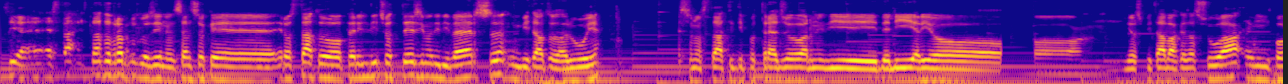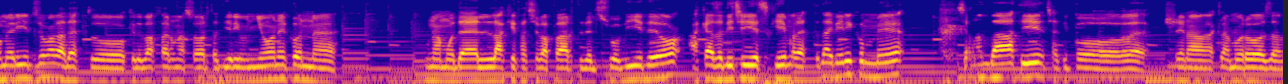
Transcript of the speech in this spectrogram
sì è, è, sta- è, stato proprio così, nel senso che ero stato per il diciottesimo di Diverse, invitato da lui, sono stati tipo tre giorni di delirio, mi ospitava a casa sua e un pomeriggio mi aveva detto che doveva fare una sorta di riunione con una modella che faceva parte del suo video a casa di Cischi, mi ha detto dai vieni con me, siamo andati, cioè tipo, vabbè, scena clamorosa,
